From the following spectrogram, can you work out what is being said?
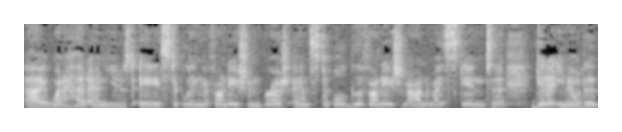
I went ahead and used a stippling foundation brush and stippled the foundation onto my skin to get it, you know, to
